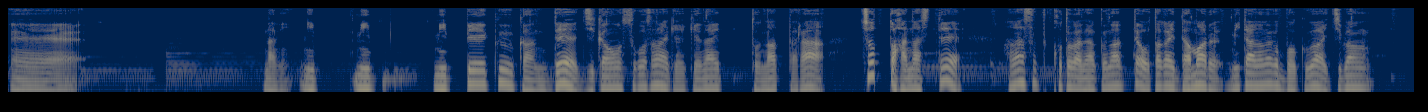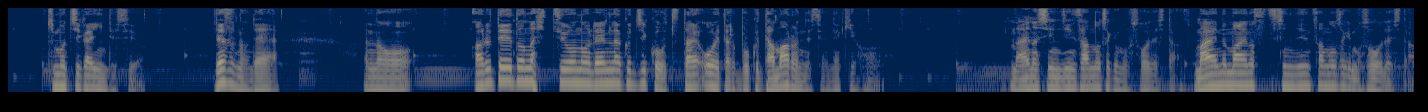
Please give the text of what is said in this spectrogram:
えー、何？密閉空間で時間を過ごさなきゃいけないとなったら、ちょっと話して、話すことがなくなってお互い黙るみたいなのが僕は一番気持ちがいいんですよ。ですので、あの、ある程度の必要の連絡事項を伝え終えたら僕黙るんですよね、基本。前の新人さんの時もそうでした。前の前の新人さんの時もそうでした。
